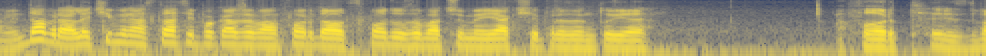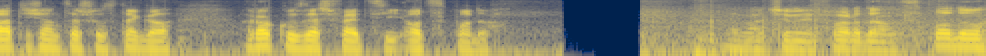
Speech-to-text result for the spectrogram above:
E, Dobra, lecimy na stację, pokażę Wam Forda od spodu, zobaczymy jak się prezentuje Ford z 2006 roku ze Szwecji od spodu. Zobaczymy Forda od spodu.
